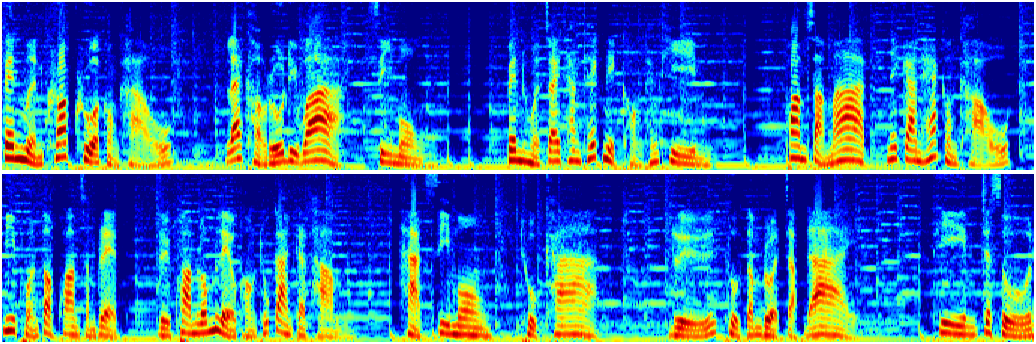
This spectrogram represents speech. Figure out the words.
เป็นเหมือนครอบครัวของเขา และเขารู้ดีว่าซีมง เป็นหัวใจทางเทคนิคของทั้งทีม ความสามารถในการแฮกของเขามีผลต่อความสำเร็จ หรือความล้มเหลวของทุกการกระทำหากซีมง ถูกฆ่า หรือถูกตำรวจจับได้ ทีมจะสูญ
